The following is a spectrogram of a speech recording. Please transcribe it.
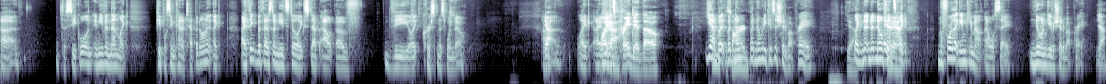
uh, the sequel, and, and even then, like people seem kind of tepid on it. Like I think Bethesda needs to like step out of the like Christmas window. Yeah. Uh, like I, Well, I Yeah. guess Prey did though. yeah, but but no, but nobody gives a shit about Prey. Yeah. Like no, no, no offense. man. like before that game came out, I will say no one gave a shit about Prey. Yeah.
